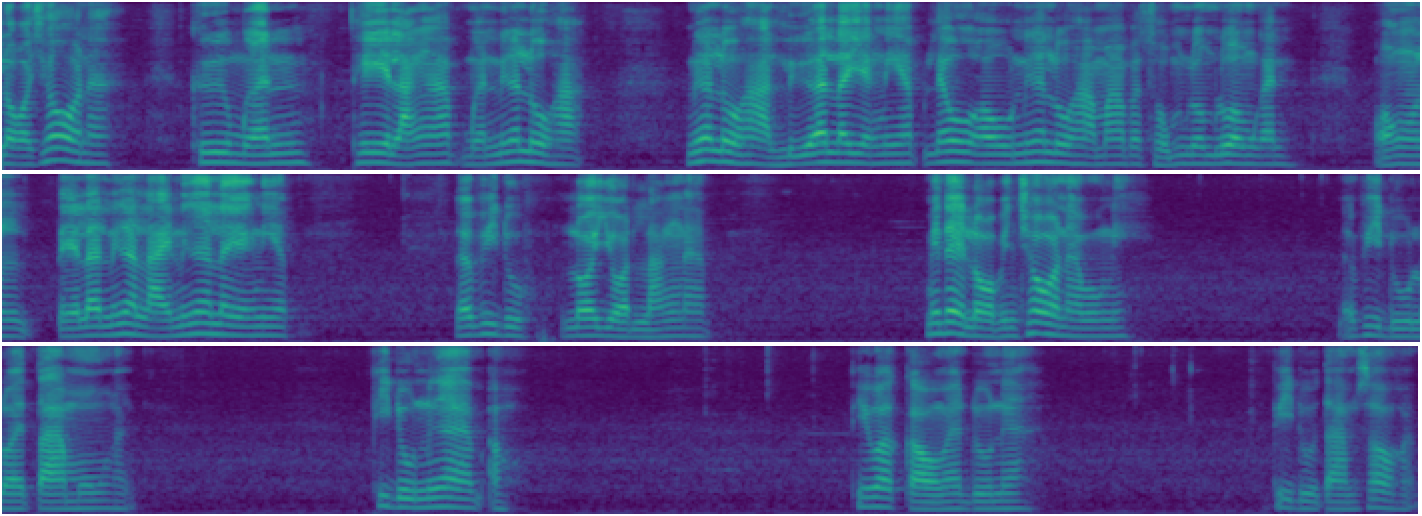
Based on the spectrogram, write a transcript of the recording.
หล่อช่อนะ คือเหมือน เทหลังครับเหมือนเนื้อโลหะ เนื้อโลหะเหรืออะไรอย่างนี้ครับแล้วเอาเนื้อโลหะมาผสมรวมๆกันของแต่ละเนื้อหลายเนื้ออะไรอย่างนี้ครับแล้วพี่ดูรอยหยอดหลังนะครับ ไม่ได้หล่อเป็นช่อนะวงนี้ แล้วพี่ดูรอยตามุงครับ พี่ดูเนื้อครับเอาพี่ว่าเก่าไหมดูเนื้อพี่ดูตามซอกครับ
